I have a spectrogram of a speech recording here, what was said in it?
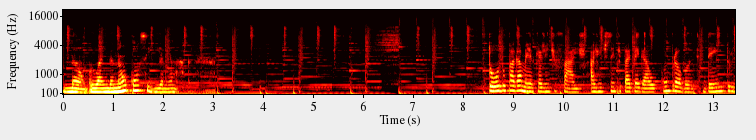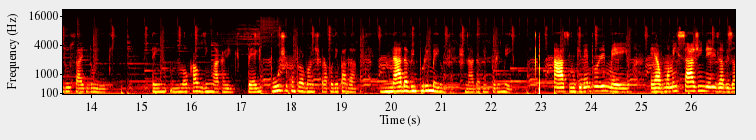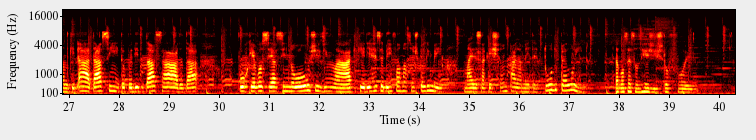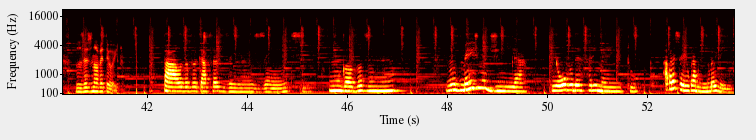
Não, eu ainda não consegui a minha marca. Todo pagamento que a gente faz, a gente sempre vai pegar o comprovante dentro do site do INPE. Tem um localzinho lá que a gente pega e puxa o comprovante para poder pagar. Nada vem por e-mail, gente. Nada vem por e-mail. O máximo que vem por e-mail é alguma mensagem deles avisando que ah, tá assim, teu pedido tá assado, tá? Porque você assinou um xizinho lá que queria receber informações pelo e-mail. Mas essa questão de pagamento é tudo pelo INPE. A concessão de registro foi 298. Pausa pro cafezinho, gente. Um gostosinho. No mesmo dia que houve o deferimento, apareceu para mim no meu e-mail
